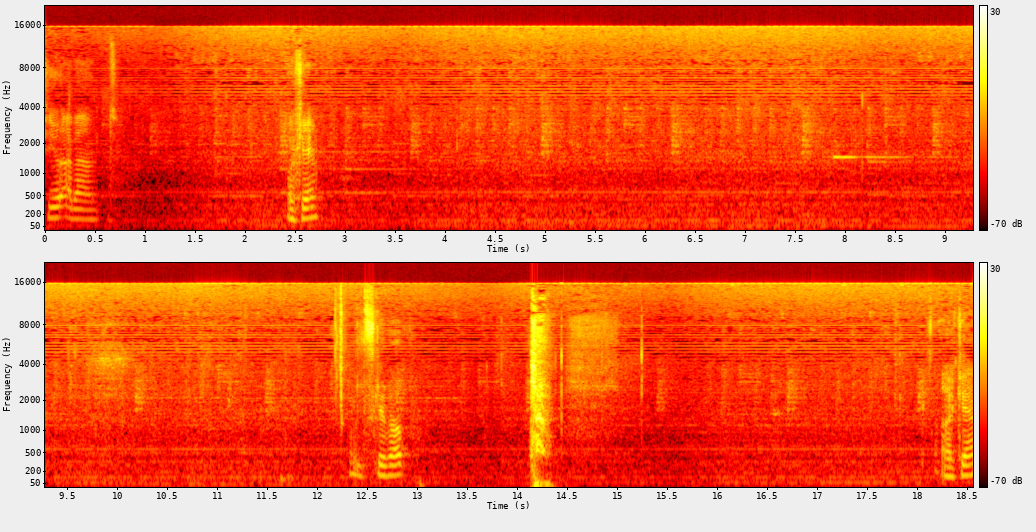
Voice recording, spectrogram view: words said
to you about. Okay. Let's give up. okay.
